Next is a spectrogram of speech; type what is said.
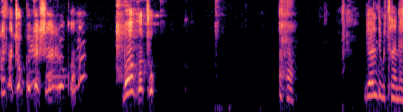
Aslında çok gülecek şeyler yok ama bazıları çok Aha. Geldi bir tane.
